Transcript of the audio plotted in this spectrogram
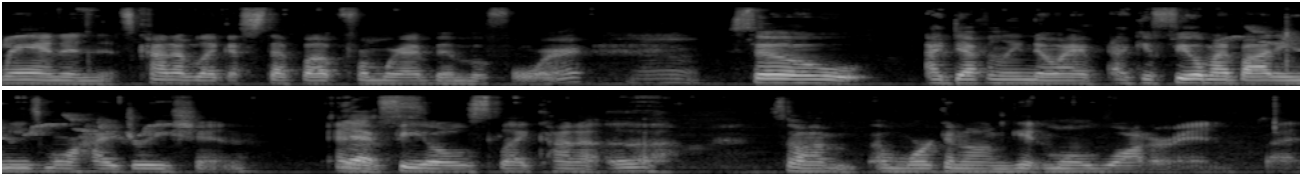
ran, and it's kind of like a step up from where I've been before. Mm. So I definitely know I I can feel my body needs more hydration, and it feels like kind of ugh. So I'm I'm working on getting more water in, but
